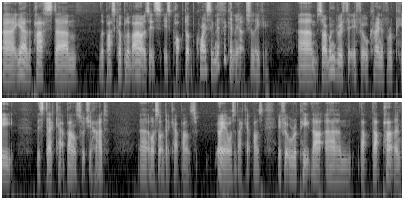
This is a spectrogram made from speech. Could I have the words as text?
Uh, yeah, the past, um, the past couple of hours, it's it's popped up quite significantly actually. Um, so I wonder if it, if it will kind of repeat this dead cat bounce which you had. Uh, oh, it's not a dead cat bounce. Oh yeah, it was a dead cat bounce. If it will repeat that um, that that pattern.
